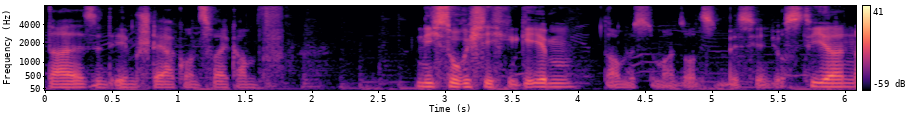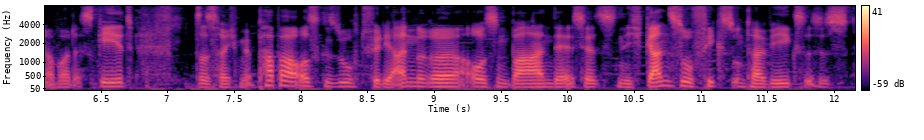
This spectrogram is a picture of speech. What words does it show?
Da sind eben Stärke und Zweikampf nicht so richtig gegeben. Da müsste man sonst ein bisschen justieren, aber das geht. Das habe ich mir Papa ausgesucht für die andere Außenbahn. Der ist jetzt nicht ganz so fix unterwegs. Es ist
